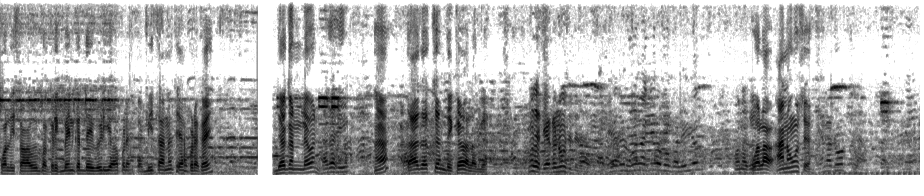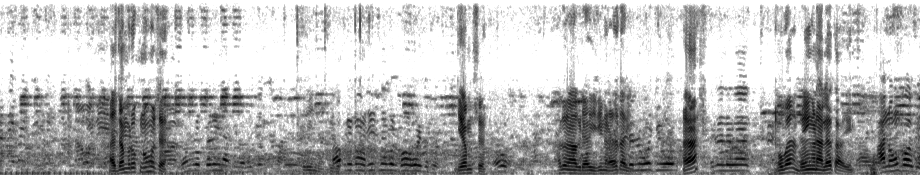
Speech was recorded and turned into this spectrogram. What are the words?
પોલીસવાળા વિભાગ ઘડીક બેન કરી દઈ વિડીયો આપણે કંઈ બીતા નથી આપણે કઈ જગન લેવા ને દાદા ઈ. હા તાજા જ છે ને તે કેવા લાગે શું છે બેગન શું છે દાદા? કોના છે? ઓલા આનું શું છે? આ જમરૂખનું શું છે? એમ છે? હાલો આગળ આવી રીંગણા લેતા આવી. હા? ઊભા ને રીંગણા લેતા આવી. આનો શું ભાવ છે?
